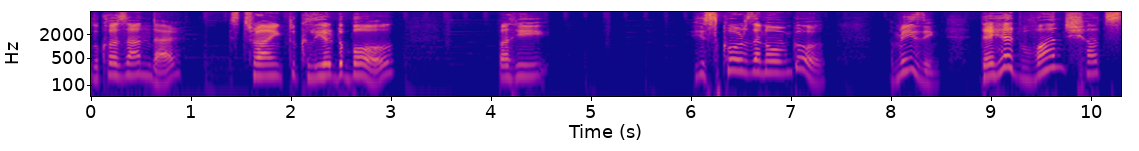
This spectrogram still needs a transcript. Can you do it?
Lucas Zander is trying to clear the ball, but he he scores an own goal. Amazing. They had one shots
